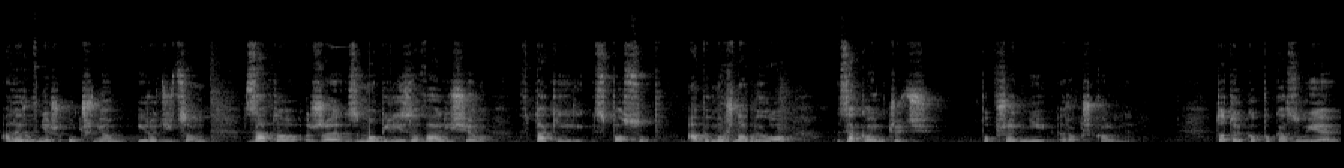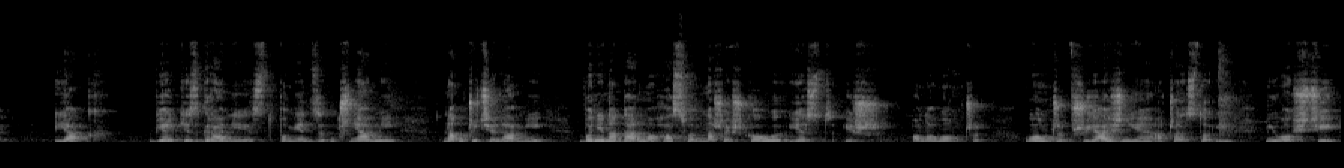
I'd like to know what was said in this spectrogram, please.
ale również uczniom i rodzicom za to, że zmobilizowali się w taki sposób, aby można było zakończyć poprzedni rok szkolny. To tylko pokazuje, jak wielkie zgranie jest pomiędzy uczniami, nauczycielami, bo nie na darmo hasłem naszej szkoły jest, iż ona łączy. Łączy przyjaźnie, a często i miłości,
